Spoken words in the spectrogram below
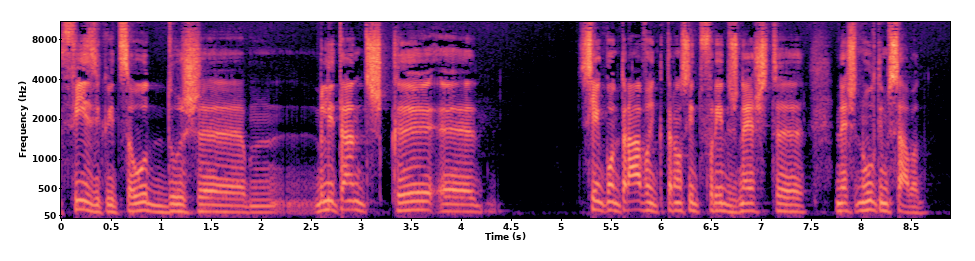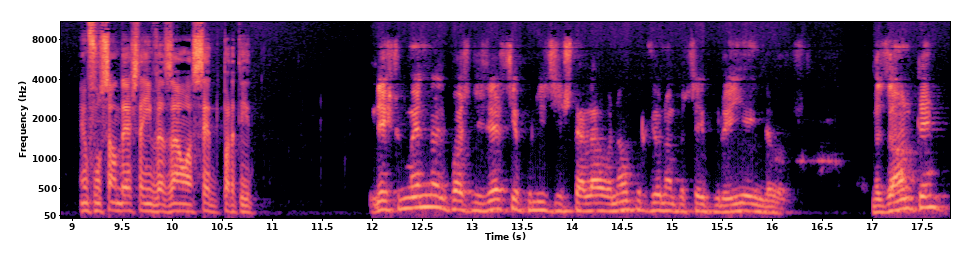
físico e de saúde dos militantes que se encontravam e que terão sido feridos neste, neste, no último sábado, em função desta invasão à sede do partido? Neste momento não lhe posso dizer se a polícia está lá ou não, porque eu não passei por aí ainda hoje. Mas ontem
